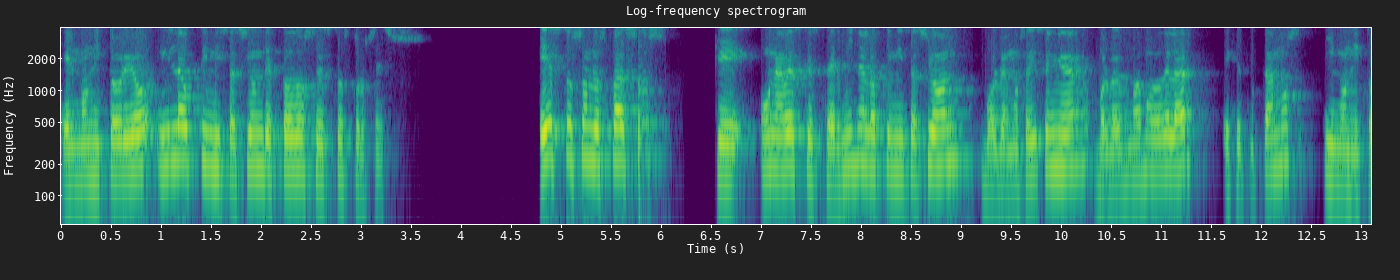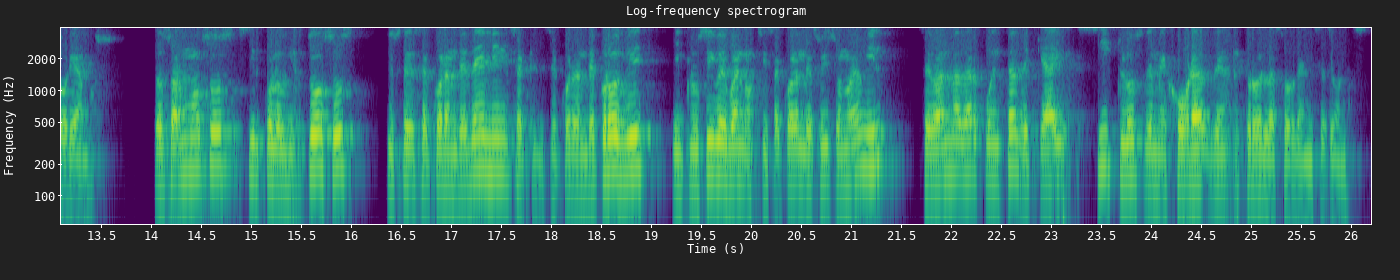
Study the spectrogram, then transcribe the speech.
el monitoreo y la optimización de todos estos procesos. Estos son los pasos que una vez que se termina la optimización, volvemos a diseñar, volvemos a modelar, ejecutamos y monitoreamos. Los famosos círculos virtuosos, si ustedes se acuerdan de Deming, se acuerdan de Crosby, inclusive, bueno, si se acuerdan de Suizo 9000, se van a dar cuenta de que hay ciclos de mejora dentro de las organizaciones.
